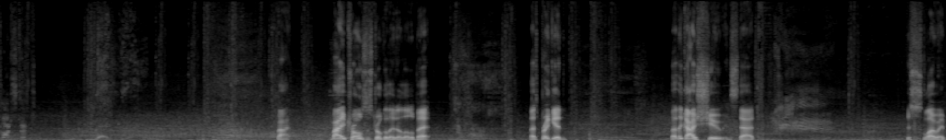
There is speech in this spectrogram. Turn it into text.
constant. Right. My trolls are struggling a little bit. Let's bring in... Let the guys shoot instead. Just slow him.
